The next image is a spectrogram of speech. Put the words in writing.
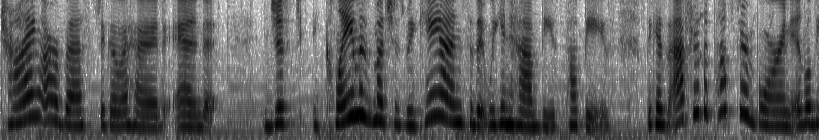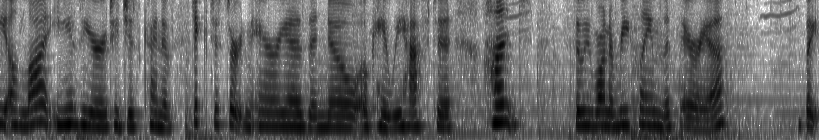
trying our best to go ahead and just claim as much as we can so that we can have these puppies. Because after the pups are born, it'll be a lot easier to just kind of stick to certain areas and know, okay, we have to hunt, so we want to reclaim this area. But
